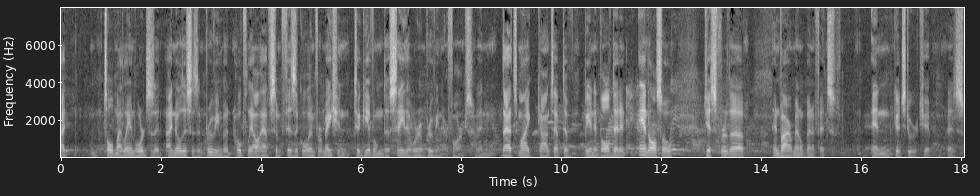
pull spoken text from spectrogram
I told my landlords that I know this is improving, but hopefully I'll have some physical information to give them to say that we're improving their farms. And that's my concept of being involved in it, and also just for the environmental benefits and good stewardship is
